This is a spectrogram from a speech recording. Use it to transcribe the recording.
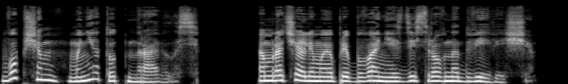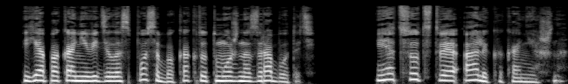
В общем, мне тут нравилось. Омрачали мое пребывание здесь ровно две вещи. Я пока не видела способа, как тут можно заработать. И отсутствие Алика, конечно.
